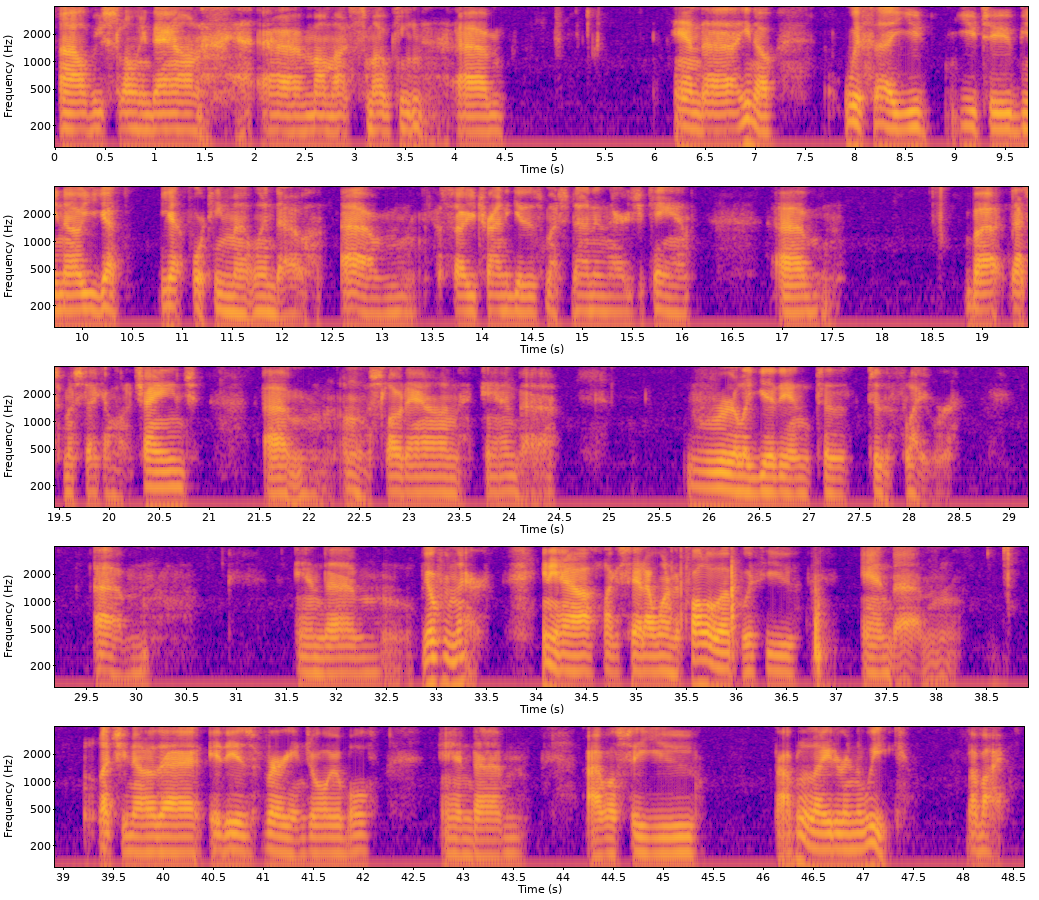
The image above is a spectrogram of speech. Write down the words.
I'll be slowing down um, on my smoking. Um, and, uh, you know, with uh, you, YouTube, you know, you got you got 14 minute window. Um, so you're trying to get as much done in there as you can. Um, but that's a mistake I'm going to change. Um, I'm going to slow down and uh, really get into to the flavor. Um, and um, go from there. Anyhow like I said I wanted to follow up with you and um, let you know that it is very enjoyable. And um, I will see you probably later in the week. Bye bye.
